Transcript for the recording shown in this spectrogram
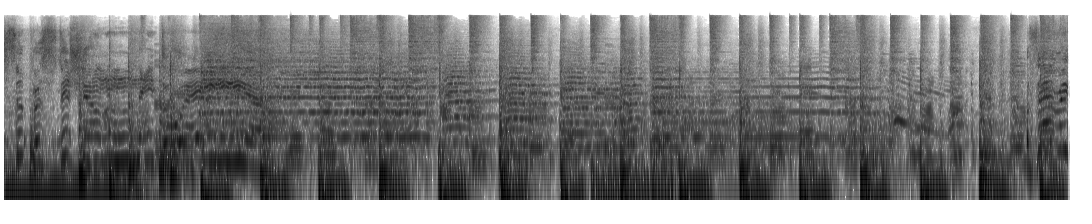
superstition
